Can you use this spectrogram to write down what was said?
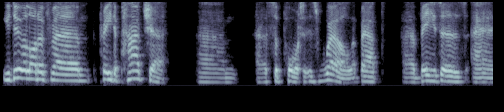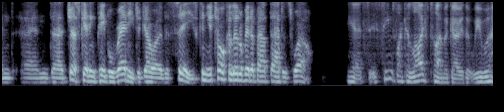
you do a lot of um, pre-departure um, uh, support as well about uh, visas and and uh, just getting people ready to go overseas. Can you talk a little bit about that as well? Yeah, it seems like a lifetime ago that we were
